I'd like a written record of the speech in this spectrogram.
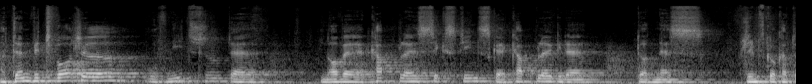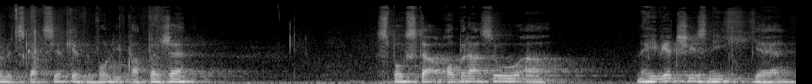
A ten vytvořil uvnitř té nové kaple, Sixtínské kaple, kde dodnes římskokatolická církev volí papeže, spousta obrazů a největší z nich je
